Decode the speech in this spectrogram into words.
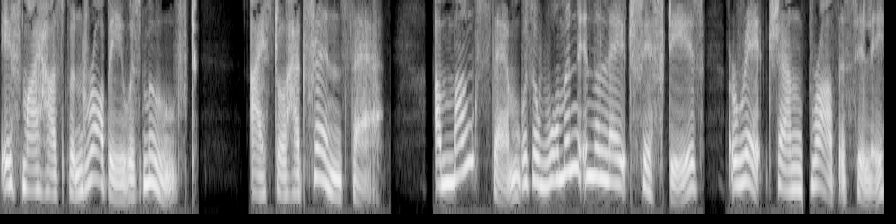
if my husband Robbie was moved. I still had friends there. Amongst them was a woman in the late fifties, rich and rather silly.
